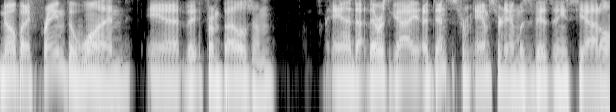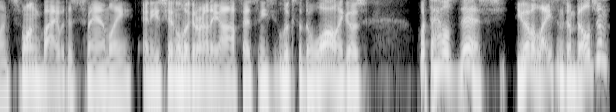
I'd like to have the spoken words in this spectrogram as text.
No, but I framed the one and the, from Belgium and uh, there was a guy, a dentist from Amsterdam, was visiting Seattle and swung by with his family. And he's kind of looking around the office and he looks at the wall and he goes, "What the hell's this? You have a license in Belgium?"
